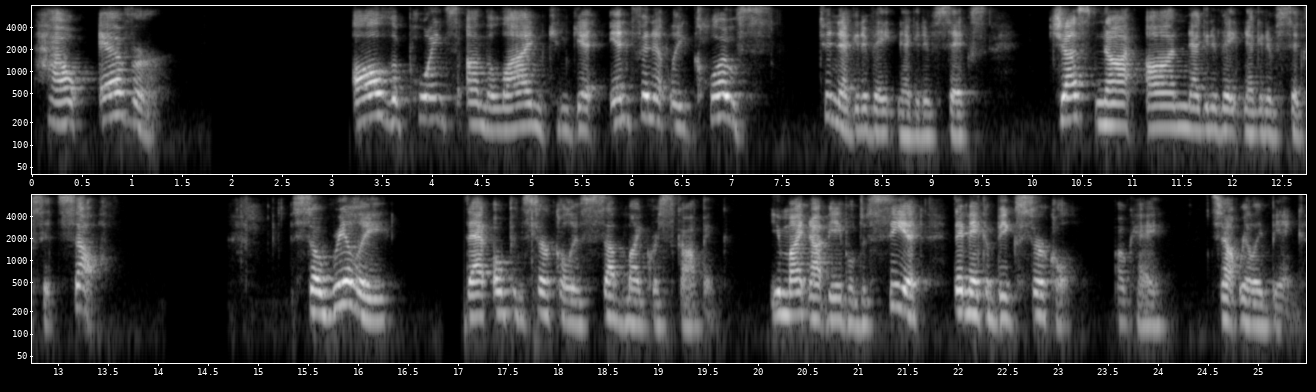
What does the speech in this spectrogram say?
However, all the points on the line can get infinitely close to negative 8, negative 6, just not on negative 8, negative 6 itself. So really, that open circle is submicroscopic. You might not be able to see it. They make a big circle, okay? It's not really big.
